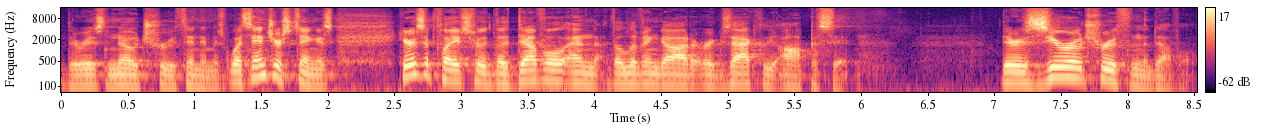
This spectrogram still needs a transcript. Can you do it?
There is no truth in him. What's interesting is here's a place where the devil and the living God are exactly opposite. There is zero truth in the devil,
